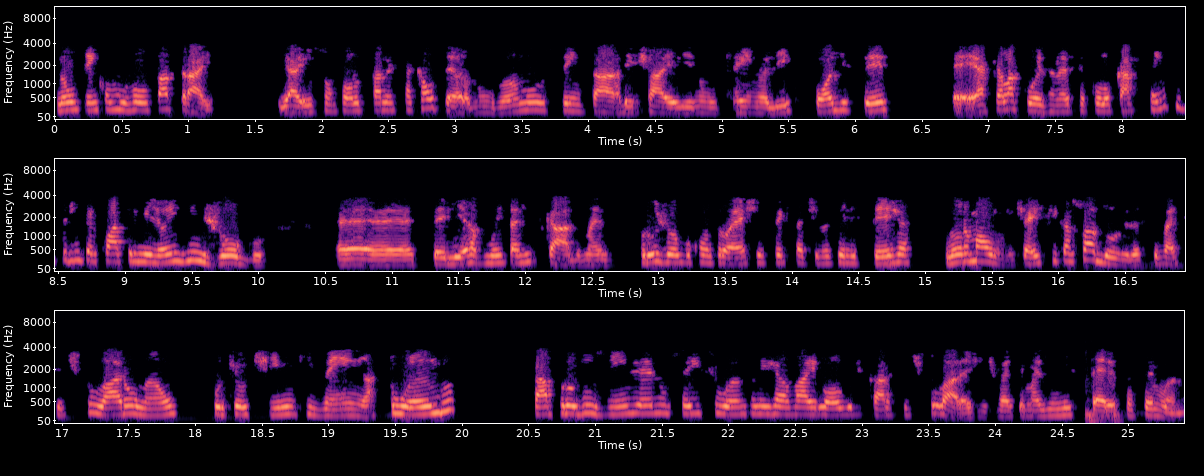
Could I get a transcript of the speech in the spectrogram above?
não tem como voltar atrás. E aí o São Paulo está nessa cautela. Não vamos tentar deixar ele num treino ali, pode ser é, é aquela coisa, né? Você colocar 134 milhões em jogo é, seria muito arriscado, mas para o jogo contra o Oeste, a expectativa é que ele esteja normalmente. Aí fica a sua dúvida se vai ser titular ou não, porque o time que vem atuando está produzindo e eu não sei se o Anthony já vai logo de cara ser titular. A gente vai ter mais um mistério essa semana.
